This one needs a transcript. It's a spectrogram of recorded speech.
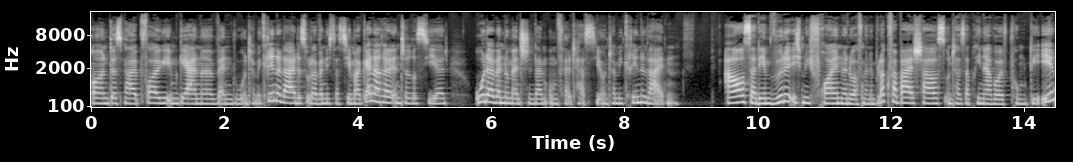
Und deshalb folge ihm gerne, wenn du unter Migräne leidest oder wenn dich das Thema generell interessiert oder wenn du Menschen in deinem Umfeld hast, die unter Migräne leiden. Außerdem würde ich mich freuen, wenn du auf meinem Blog vorbeischaust unter sabrinawolf.de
